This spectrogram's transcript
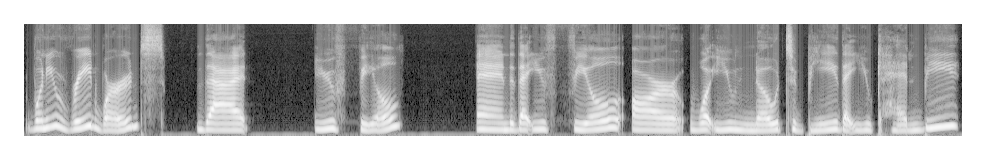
when you read words that you feel and that you feel are what you know to be, that you can be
